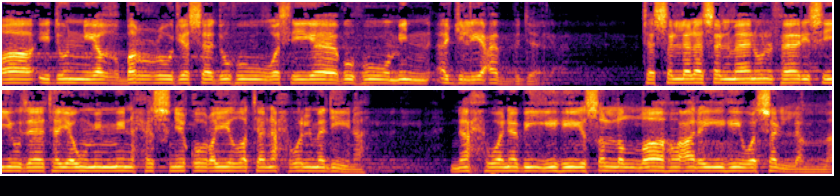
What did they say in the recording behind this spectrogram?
قائد يغبر جسده وثيابه من أجل عبد. تسلل سلمان الفارسي ذات يوم من حصن قريضه نحو المدينة نحو نبيه صلى الله عليه وسلم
